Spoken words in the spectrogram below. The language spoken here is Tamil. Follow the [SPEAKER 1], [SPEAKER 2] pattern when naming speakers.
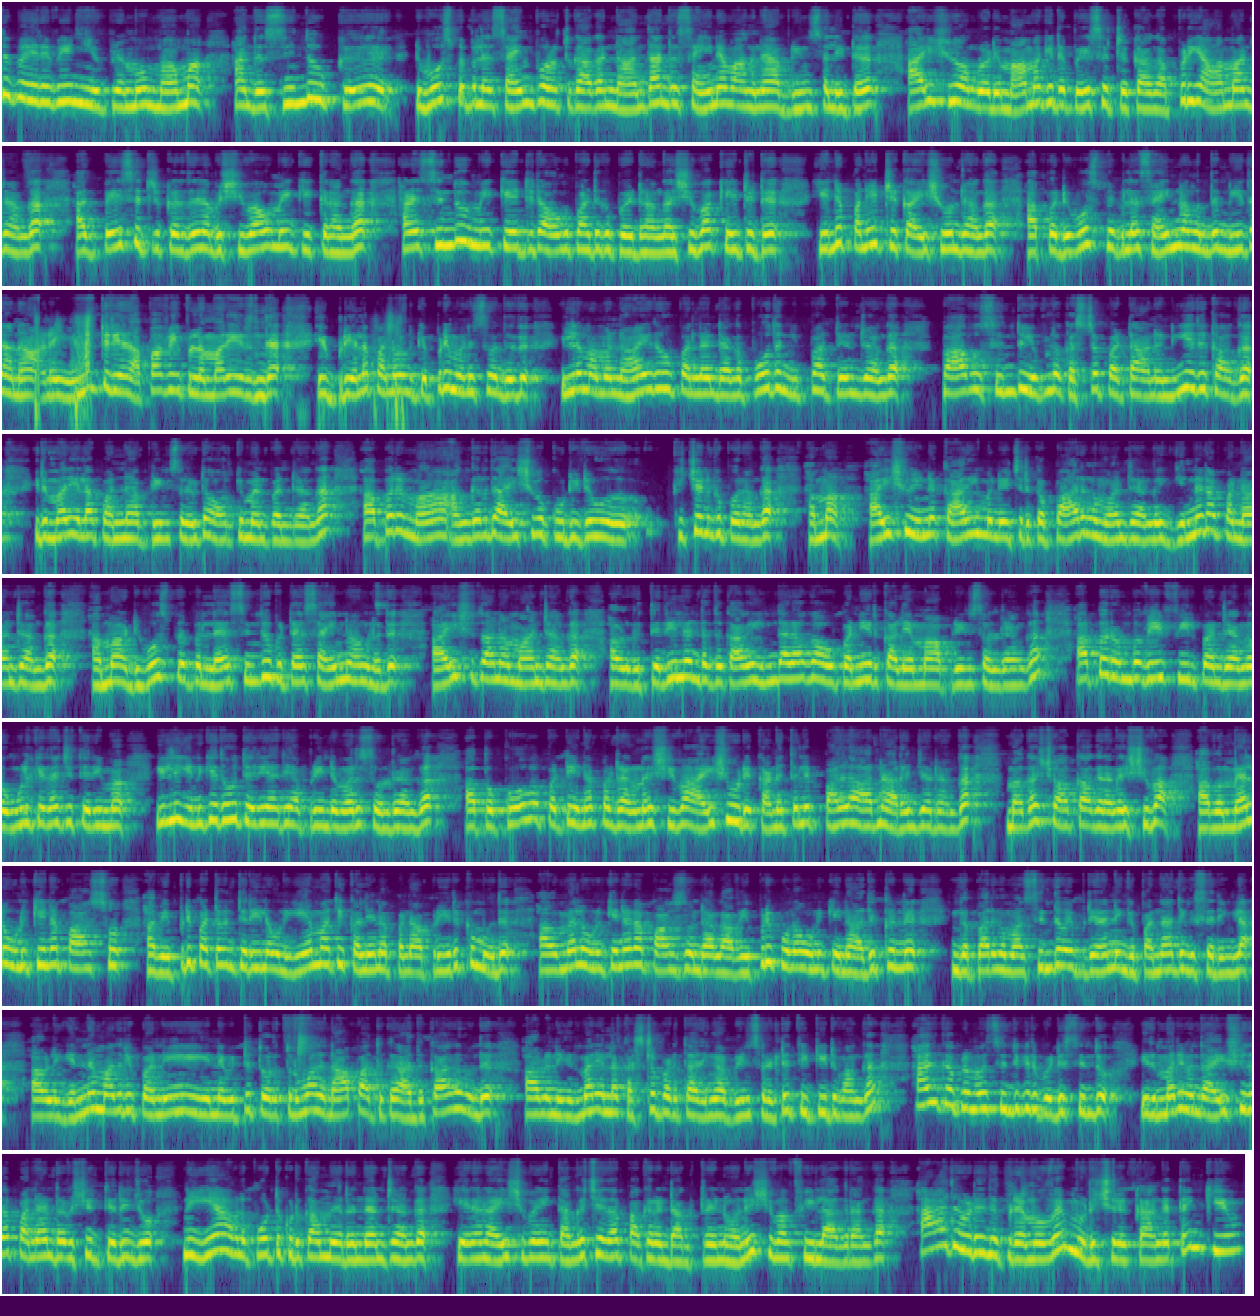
[SPEAKER 1] சிந்து நீ பிரமோ மாமா அந்த சிந்துவுக்கு டிவோர்ஸ் பேப்பரில் சைன் போடுறதுக்காக நான் தான் அந்த சைனை வாங்கினேன் அப்படின்னு சொல்லிட்டு ஐஷு அவங்களுடைய மாமா கிட்ட பேசிட்டு இருக்காங்க. அப்படி ஆமான்றாங்க. அது பேசிட்டு இருக்கிறது நம்ம சிவாவுமே கேட்குறாங்க ஆனால் சிந்துவுமே கேட்டுட்டு அவங்க பாட்டுக்கு போயிடுறாங்க. சிவா கேட்டுட்டு என்ன பண்ணிட்டு இருக்க ஐஷுன்றாங்க. அப்போ டிவோர்ஸ் பேப்பரில் சைன் வாங்குறது நீதானா? ஆனால் என்ன தெரியாது. அப்பா வீப்பில் மாதிரி இருந்த. இப்படியெல்லாம் பண்ண உனக்கு எப்படி மனசு வந்தது? இல்லை மாமா நான் எதுவும் பண்ணலன்றாங்க. போதும் நிப்பாட்டுன்றாங்க. பாவம் சிந்து எவ்வளோ கஷ்டப்பட்டா? ஆனால் நீ எதுக்காக இது மாதிரி எல்லாம் பண்ண? அப்படின்னு சொல்லிட்டு டாக்குமெண்ட் பண்ணுறாங்க அப்புறமா அங்கேருந்து ஐஷுவை கூட்டிகிட்டு கிச்சனுக்கு போகிறாங்க அம்மா ஐஷு என்ன காரியம் பண்ணி வச்சிருக்க? பாருங்கம்மான்றாங்க. என்னடா பண்ணான்றாங்க? அம்மா டிவோர்ஸ் பேப்பரில் சிந்து கிட்ட சைன் வாங்கினது ஐஷு தானம்மான்றாங்க. அவளுக்கு தெரியலன்றதுக்காக இந்த அளவுக்கு அவள் பண்ணியிருக்காளேம்மா அப்படின்னு சொல்கிறாங்க அப்போ ரொம்பவே ஃபீல் பண்ணுறாங்க உங்களுக்கு ஏதாச்சும் தெரியுமா? இல்லை எனக்கு எதுவும் தெரியாது அப்படின்ற மாதிரி சொல்கிறாங்க அப்போ கோவப்பட்டு என்ன பண்ணுறாங்கன்னா சிவா ஐஷுடைய கணத்துல பல ஆறுனு அரைஞ்சிடுறாங்க. மக ஷாக் ஆகுறாங்க. சிவா அவன் மேலே உனக்கு என்ன பாசம்? அவன் எப்படிப்பட்டவன் தெரியல. உனக்கு ஏமாற்றி கல்யாணம் பண்ண அப்படி இருக்கும்போது அவன் மேலே உனக்கு என்னடா பாசம்ன்றாங்க? அவள் எப்படி போனால் உனக்கு என்ன? அதுக்குன்னு இங்கே பாருங்கம்மா சிந்துவை இப்படியெல்லாம் நீங்கள் பண்ணாதீங்க சரிங்களா? அவளை என்ன மாதிரி பண்ணி என்னை விட்டு துரத்துணுமோ அதை நான் பார்த்துக்கிறேன். அதுக்காக வந்து அவளை நீங்கள் இது மாதிரி எல்லாம் கஷ்டப்படுத்தாதீங்க அப்படின்னு சொல்லிட்டு திட்டிட்டு வாங்க. அதுக்கப்புறமா சிந்துக்கிட்ட போயிட்டு சிந்து இது மாதிரி வந்து ஐஷு தான் பண்ணன்ற விஷயம் தெரிஞ்சோம் நீ ஏன் அவளை போட்டு கொடுக்காம இருந்தேன்றாங்க? ஏன்னா நான் ஐஷுவை என் தங்கச்சியை தான் பார்க்குறேன் டாக்டர்னு ஒன்று சிவா ஃபீல் ஆகுறாங்க. அதோட இந்த பிரமுவை முடிச்சிருக்காங்க. தேங்க்யூ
